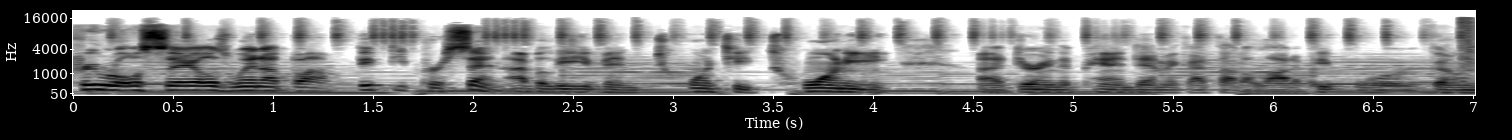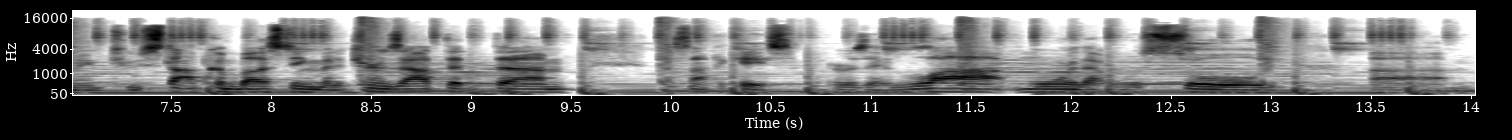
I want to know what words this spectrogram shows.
Pre roll sales went up about 50%, I believe, in 2020 uh, during the pandemic. I thought a lot of people were going to stop combusting, but it turns out that um, that's not the case. There was a lot more that was sold um,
